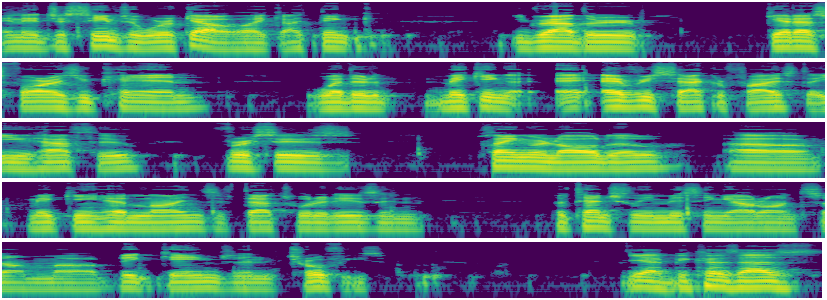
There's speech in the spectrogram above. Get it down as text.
and it just seems to work out. Like I think you'd rather get as far as you can, whether making every sacrifice that you have to, versus playing Ronaldo, uh, making headlines if that's what it is, and potentially missing out on some uh, big games and trophies. yeah, because as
